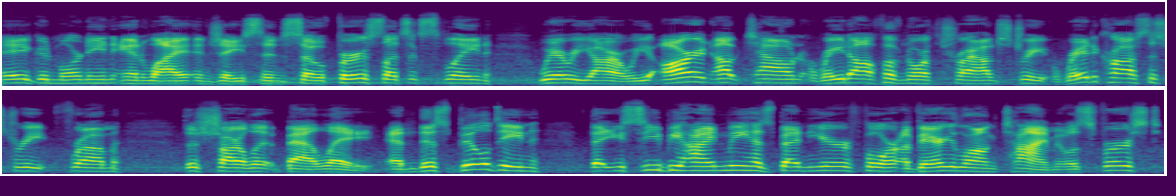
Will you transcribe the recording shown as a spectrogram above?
Hey, good morning, and Wyatt and Jason. So first, let's explain where we are. We are in Uptown, right off of North Tryon Street, right across the street from the Charlotte Ballet. And this building that you see behind me has been here for a very long time. It was first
